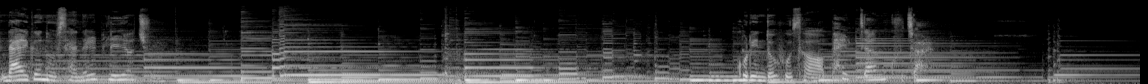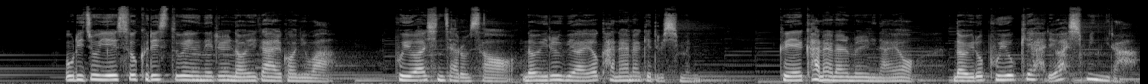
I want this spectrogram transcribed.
낡은 우산을 빌려줌. 고린도 후서 8장 9절. 우리 주 예수 그리스도의 은혜를 너희가 알거니와 부여하신 자로서 너희를 위하여 가난하게 되심은 그의 가난함을 인하여 너희로 부욕해 하려 하심이니라.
